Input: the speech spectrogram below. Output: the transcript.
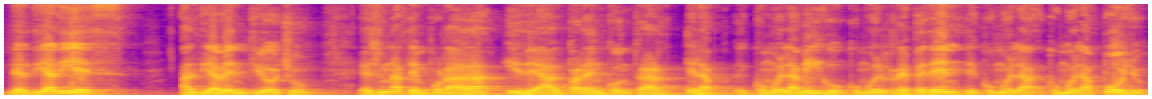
Del día 10 al día 28 es una temporada ideal para encontrar el, como el amigo, como el referente, como el, como el apoyo.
